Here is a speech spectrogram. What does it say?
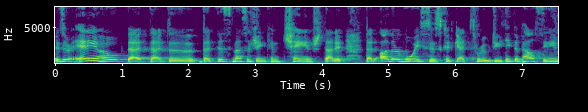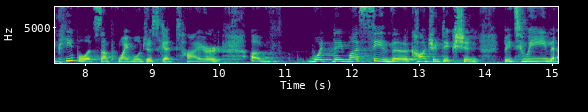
Is there any hope that, that the, that this messaging can change, that it, that other voices could get through? Do you think the Palestinian people at some point will just get tired of what they must see the contradiction between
